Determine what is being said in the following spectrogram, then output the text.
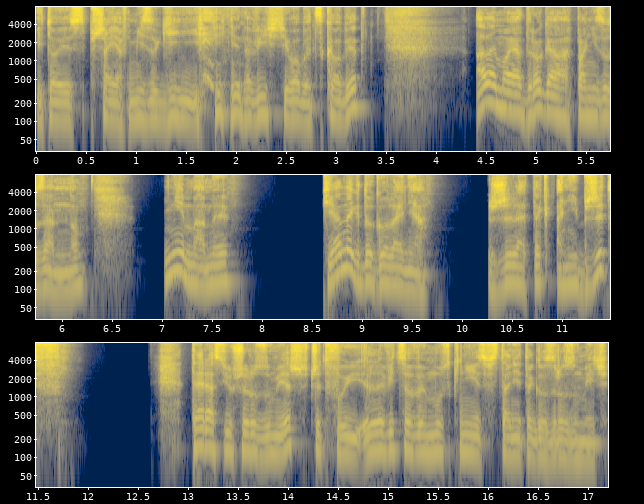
i to jest przejaw mizoginii i nienawiści wobec kobiet. Ale moja droga pani Zuzanno, nie mamy pianek do golenia, żyletek ani brzytw Teraz już rozumiesz, czy twój lewicowy mózg nie jest w stanie tego zrozumieć,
